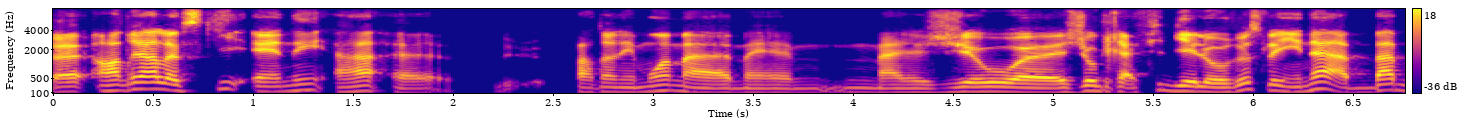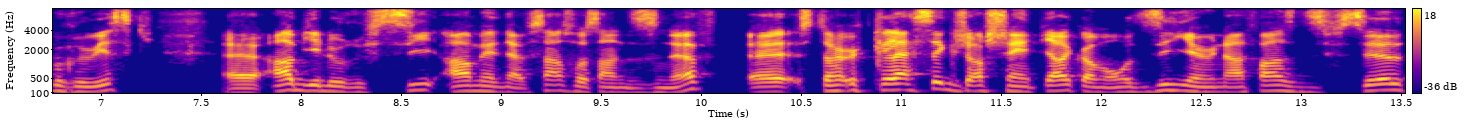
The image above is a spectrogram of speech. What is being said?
Euh, André Arlovski est né à pardonnez-moi ma, ma, géographie biélorusse, il est né à Babruisk, en Biélorussie, en 1979. c'est un classique Georges Saint-Pierre, comme on dit. Il a une enfance difficile,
